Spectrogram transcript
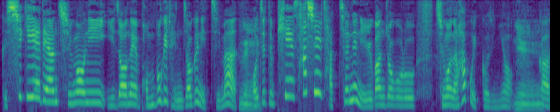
그 시기에 대한 증언이 이전에 번복이 된 적은 있지만 네. 어쨌든 피해 사실 자체는 일관적으로 증언을 하고 있거든요. 예. 그러니까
